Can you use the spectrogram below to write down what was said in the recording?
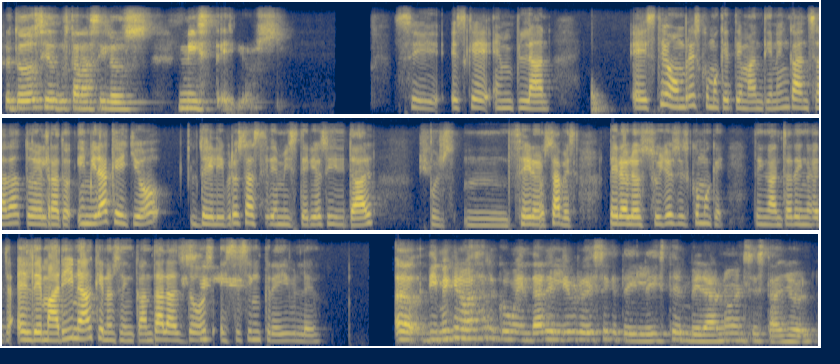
sobre todo si os gustan así los misterios. Sí, es que en plan, este hombre es como que te mantiene enganchada todo el rato. Y mira que yo, de libros así de misterios y tal, pues mm, cero, ¿sabes? Pero los suyos es como que te engancha, te engancha. El de Marina, que nos encanta a las dos, ese es increíble. Ah, dime que no vas a recomendar el libro ese que te leíste en verano en Sestañol.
